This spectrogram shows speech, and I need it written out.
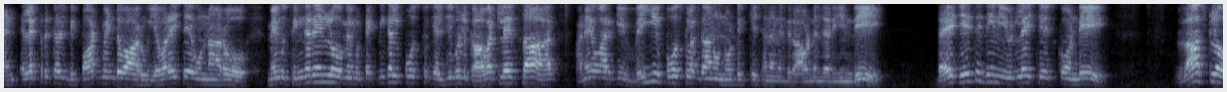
and electrical department వారు ఎవరైతే ఉన్నారో మేము సింగరేన్లో మేము టెక్నికల్ పోస్ట్కి ఎలిజిబుల్ కావట్లేదు సార్ అనే వారికి వెయ్యి పోస్టులకు గాను నోటిఫికేషన్ అనేది రావడం జరిగింది. దయచేసి దీన్ని యూటిలైజ్ చేసుకోండి. లాస్ట్లో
